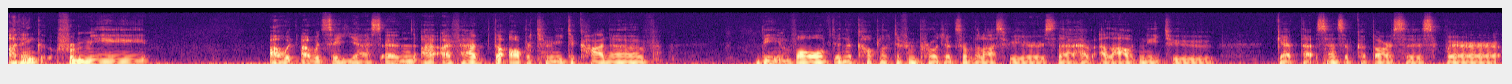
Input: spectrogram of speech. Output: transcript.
I think for me, I would I would say yes, and I, I've had the opportunity to kind of be involved in a couple of different projects over the last few years that have allowed me to get that sense of catharsis where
